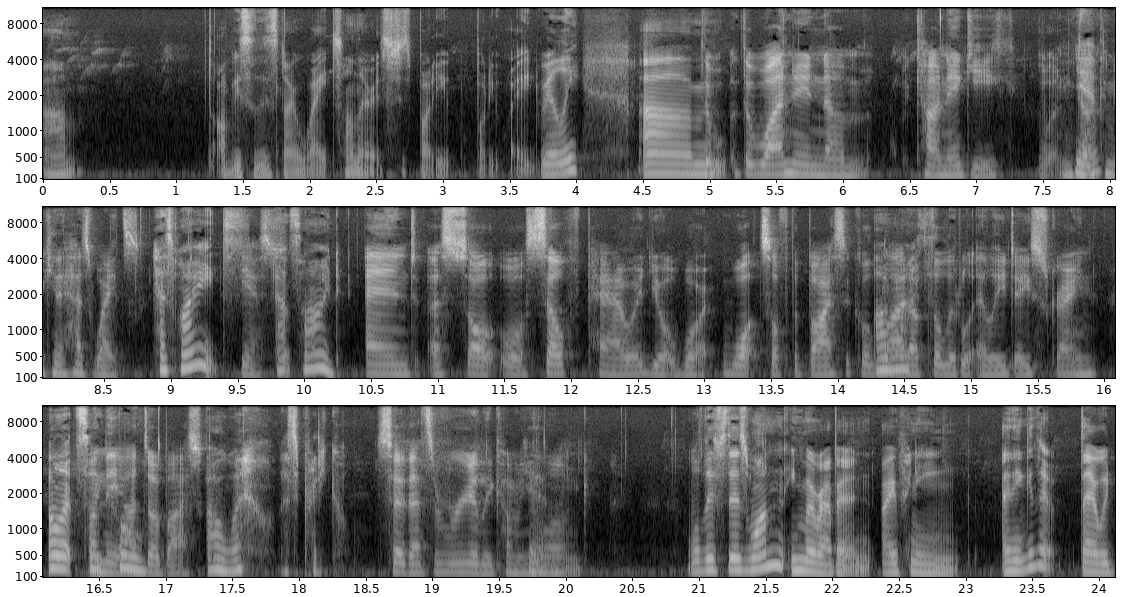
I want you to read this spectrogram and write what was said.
Um, obviously, there's no weights on there. It's just body body weight, really. the the one in um, Carnegie, in Yeah. Duncan McKinnon has weights Has weights. Yes. outside. and a sol- or self powered. Your wa- watts off the bicycle Oh, light nice. up the little LED screen. Oh, that's so on the cool. outdoor bicycle. Oh wow, that's pretty cool. So that's really coming Yeah. along. Well, there's there's one in Moorabbin opening. I think that they were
